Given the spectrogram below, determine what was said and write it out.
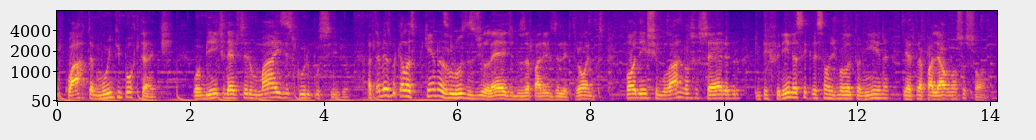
O quarto é muito importante. O ambiente deve ser o mais escuro possível. Até mesmo aquelas pequenas luzes de LED dos aparelhos eletrônicos podem estimular nosso cérebro, interferir na secreção de melatonina e atrapalhar o nosso sono.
